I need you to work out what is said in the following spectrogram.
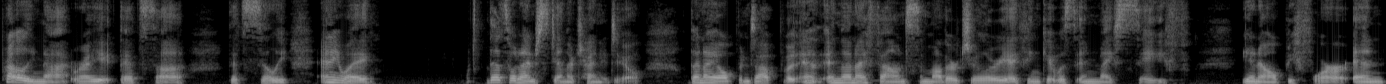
probably not, right? That's, uh, that's silly. Anyway, that's what I understand they're trying to do. Then I opened up and, and then I found some other jewelry. I think it was in my safe, you know, before. And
